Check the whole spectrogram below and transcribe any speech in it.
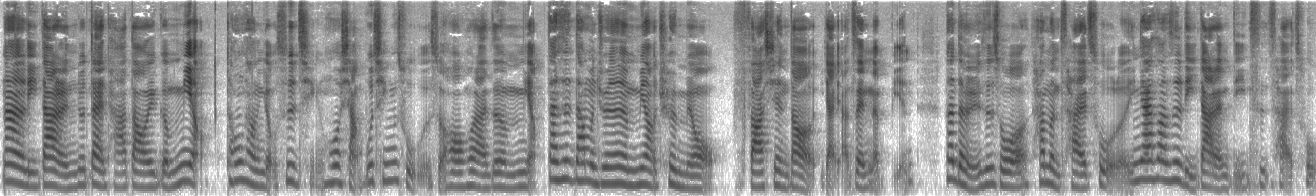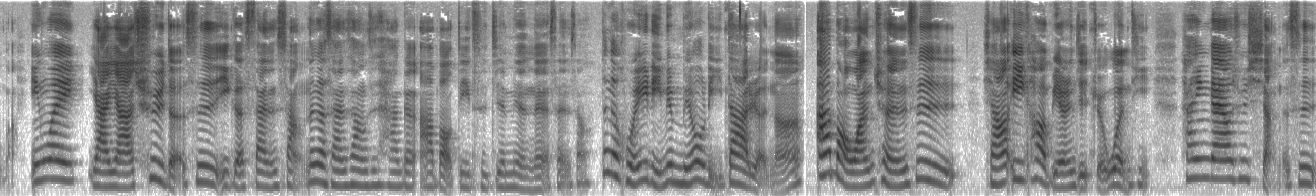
那李大人就带他到一个庙，通常有事情或想不清楚的时候会来这个庙，但是他们去那个庙却没有发现到雅雅在那边。那等于是说，他们猜错了，应该算是李大人第一次猜错吧？因为雅雅去的是一个山上，那个山上是他跟阿宝第一次见面的那个山上，那个回忆里面没有李大人啊。阿宝完全是想要依靠别人解决问题，他应该要去想的是，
